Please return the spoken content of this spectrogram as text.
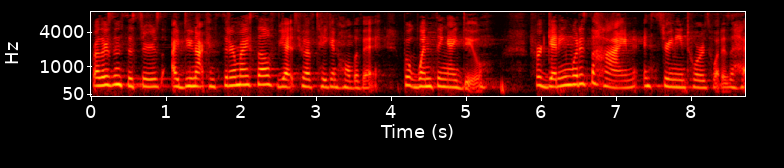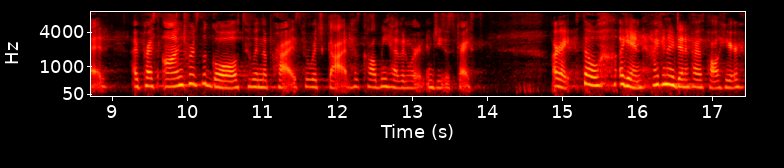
Brothers and sisters, I do not consider myself yet to have taken hold of it, but one thing I do, forgetting what is behind and straining towards what is ahead. I press on towards the goal to win the prize for which God has called me heavenward in Jesus Christ. All right, so again, I can identify with Paul here.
